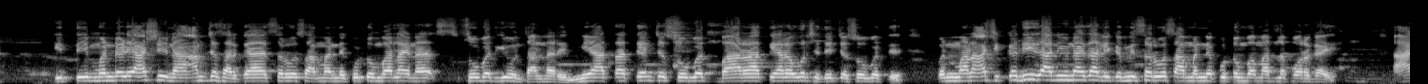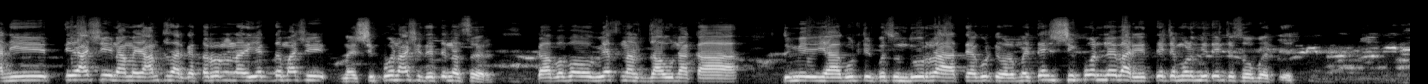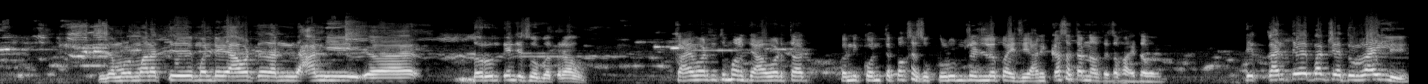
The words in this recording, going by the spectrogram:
की ती मंडळी अशी ना आमच्यासारख्या सर्वसामान्य कुटुंबाला आहे ना सोबत घेऊन चालणार आहे. मी आता त्यांच्यासोबत बारा तेरा वर्ष त्यांच्यासोबत आहे. पण मला अशी कधी जाणीव नाही झाली की मी सर्वसामान्य कुटुंबामधला पोरगा आहे. आणि ते अशी ना म्हणजे आमच्यासारख्या तरुणांना एकदम अशी म्हणजे शिकवण अशी देते ना सर का बाबा व्यसनात जाऊ नका. तुम्ही या गोष्टीपासून दूर राहा. त्या गोष्टीवर म्हणजे त्यांची शिकवण लय भारी आहे, त्याच्यामुळे मी त्यांच्यासोबत आहे. त्याच्यामुळे मला ते मंडळी आवडतात आणि आम्ही अं, तरुण त्यांच्यासोबत राहू. काय वाटतं तुम्हाला ते आवडतात? कोणी कोणत्या पक्षाकडून लढलं पाहिजे आणि कसा त्यांना त्याचा फायदा होईल? ते कोणत्याही पक्षातून राहिली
